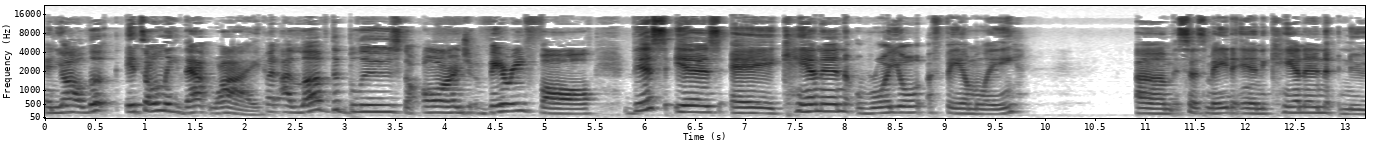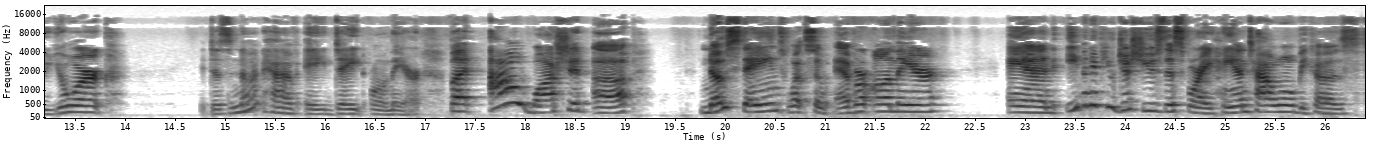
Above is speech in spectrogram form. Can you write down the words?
And y'all look, it's only that wide. But I love the blues, the orange, very fall. This is a Cannon Royal Family um, it says made in Cannon, New York. It does not have a date on there, but I'll wash it up. No stains whatsoever on there. And even if you just use this for a hand towel, because,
